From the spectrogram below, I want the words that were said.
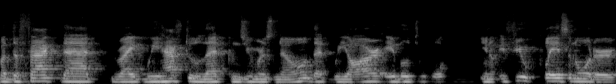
but the fact that right we have to let consumers know that we are able to you know if you place an order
